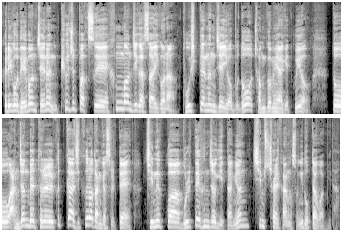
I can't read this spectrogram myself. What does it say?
그리고 네 번째는 퓨즈 박스에 흙먼지가 쌓이거나 부식되는지 여부도 점검해야겠고요. 또 안전 벨트를 끝까지 끌어당겼을 때 진흙과 물때 흔적이 있다면 침수차일 가능성이 높다고 합니다.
